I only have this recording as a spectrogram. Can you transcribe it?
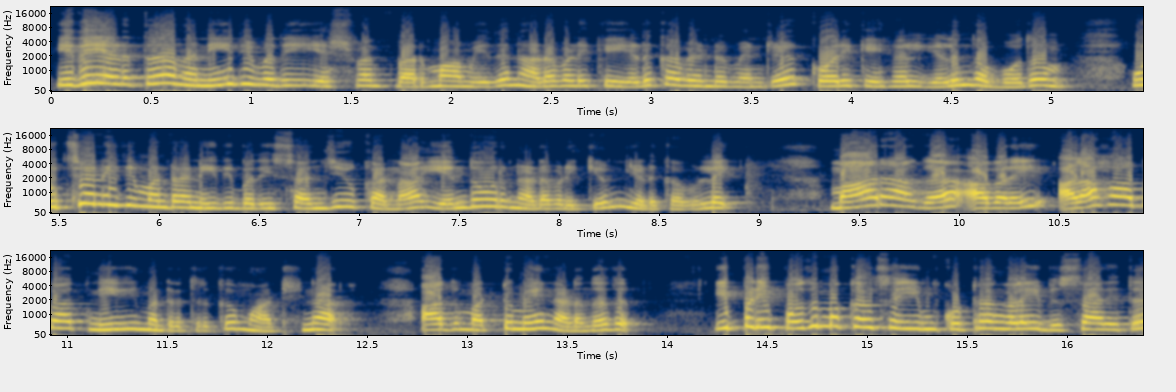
இதையடுத்து அந்த நீதிபதி யஷ்வந்த் வர்மா மீது நடவடிக்கை எடுக்க வேண்டும் என்று கோரிக்கைகள் எழுந்தபோதும் உச்சநீதிமன்ற நீதிபதி சஞ்சீவ் கண்ணா எந்த ஒரு நடவடிக்கையும் எடுக்கவில்லை. மாறாக அவரை அலகாபாத் நீதிமன்றத்திற்கு மாற்றினார். அது மட்டுமே நடந்தது. இப்படி பொதுமக்கள் செய்யும் குற்றங்களை விசாரித்து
